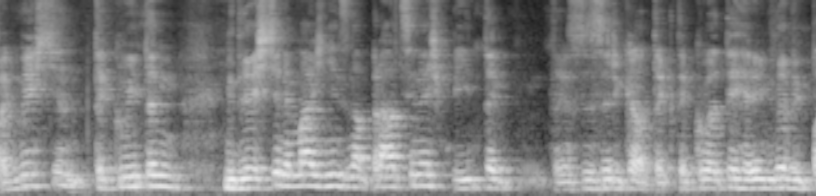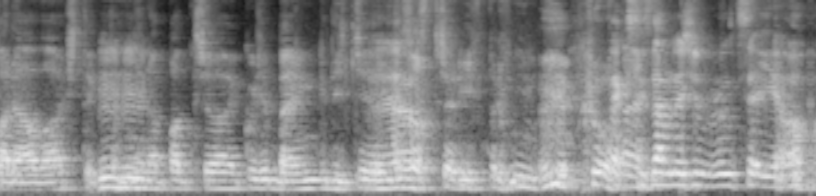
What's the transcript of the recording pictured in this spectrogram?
pak by ještě takový ten, kdy ještě nemáš nic na práci než pít, tak tak jsem si říkal, tak takové ty hry, kde vypadáváš, tak mm-hmm. to mě napad třeba jako, že bang, když tě jako zastřelí v prvním kole. Tak si zamneš v ruce, jo,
